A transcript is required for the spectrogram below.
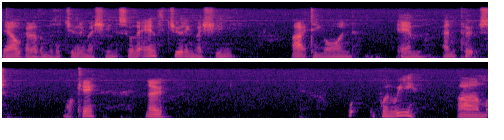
The algorithm is a Turing machine. So the nth Turing machine acting on m inputs okay? Now when we um,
